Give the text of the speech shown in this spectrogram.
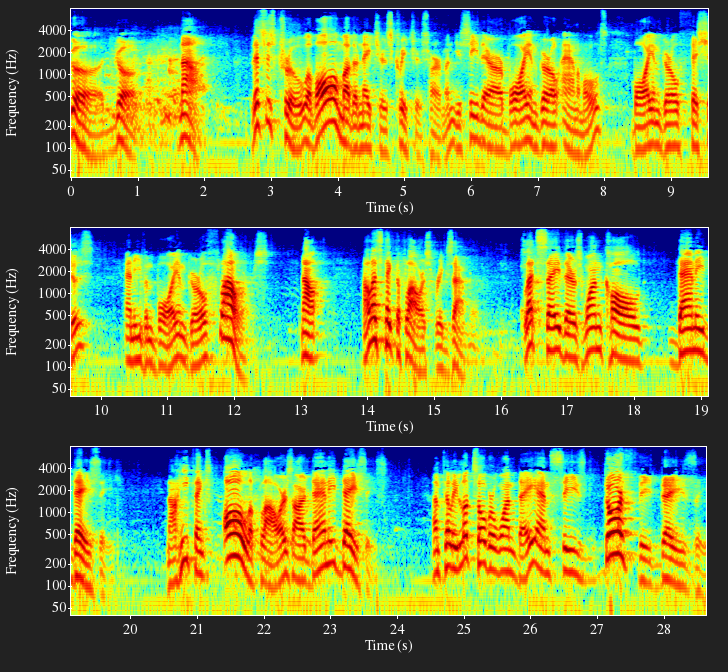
Good, good. Now, this is true of all Mother Nature's creatures, Herman. You see, there are boy and girl animals, boy and girl fishes, and even boy and girl flowers. Now, now let's take the flowers for example. Let's say there's one called Danny Daisy. Now he thinks all the flowers are Danny Daisies until he looks over one day and sees Dorothy Daisy.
